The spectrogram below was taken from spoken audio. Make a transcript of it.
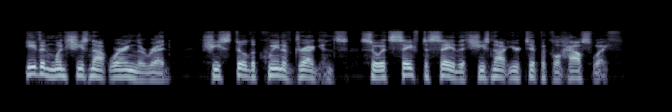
Even when she's not wearing the red, she's still the Queen of Dragons, so it's safe to say that she's not your typical housewife.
